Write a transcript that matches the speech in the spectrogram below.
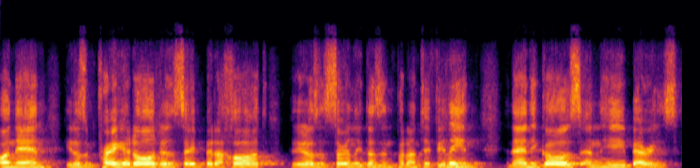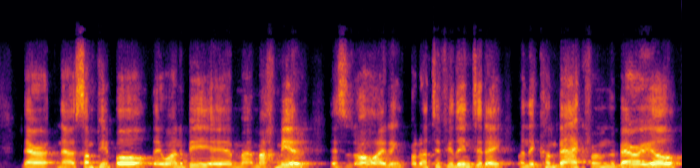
onen, he doesn't pray at all, doesn't say berachot, he doesn't certainly doesn't put on tefillin. And then he goes and he buries. Now, now some people, they want to be eh, a mahmir. They said, oh, I didn't put on tefillin today. When they come back from the burial,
